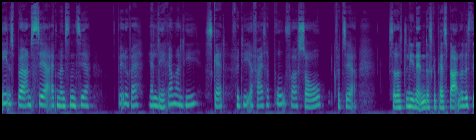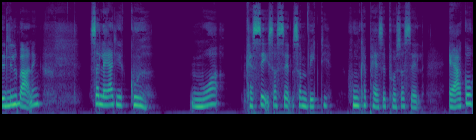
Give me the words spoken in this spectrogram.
ens børn ser, at man sådan siger, ved du hvad, jeg lægger mig lige, skat, fordi jeg faktisk har brug for at sove et kvarter. Så er der lige en anden, der skal passe barnet, hvis det er et lille barn, ikke? Så lærer de, Gud, mor kan se sig selv som vigtig. Hun kan passe på sig selv. Ergo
